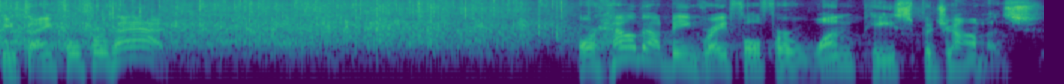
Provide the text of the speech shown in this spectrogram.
Be thankful for that. Or how about being grateful for one piece pajamas?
